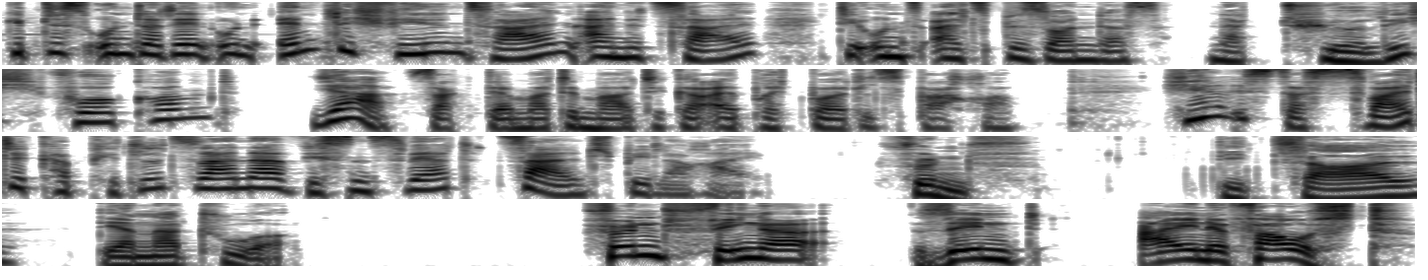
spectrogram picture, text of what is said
Gibt es unter den unendlich vielen Zahlen eine Zahl, die uns als besonders natürlich vorkommt? Ja, sagt der Mathematiker Albrecht Beutelsbacher. Hier ist das zweite Kapitel seiner wissenswert Zahlenspielerei. 5. Die Zahl der Natur. Fünf Finger sind eine Faust.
